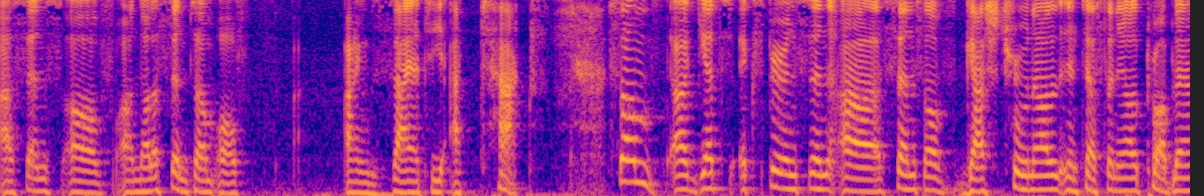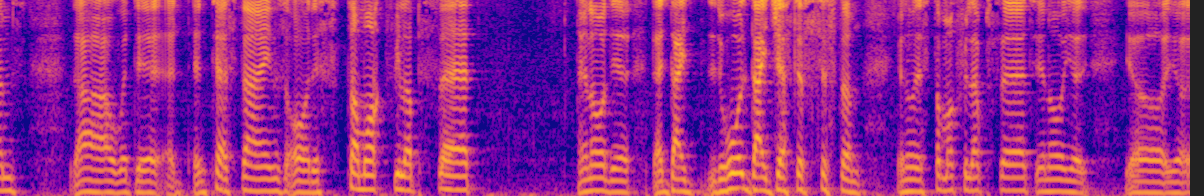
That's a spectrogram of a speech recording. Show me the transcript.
a sense of another symptom of anxiety attacks. Some uh, get experiencing a sense of gastrointestinal intestinal problems uh, with the uh, intestines or the stomach feel upset. You know the the, the whole digestive system. You know the stomach feel upset. You know your your your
